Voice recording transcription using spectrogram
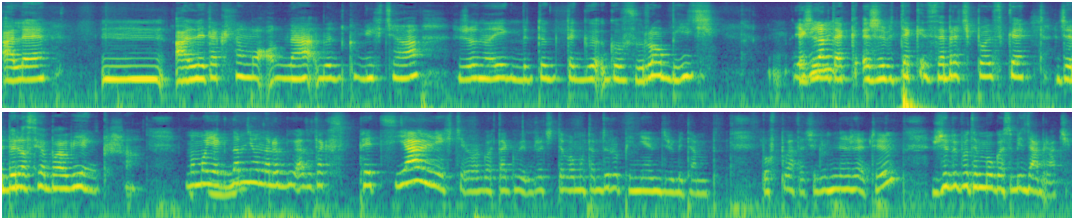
ale, mm, ale tak samo ona według mnie chciała, że ona jakby to, tego go zrobić, żeby, tak, żeby tak zabrać Polskę, żeby Rosja była większa. Mamo, jak dla mnie ona robiła to tak specjalnie chciała go tak wybrać, dała mu tam dużo pieniędzy, żeby tam powpłatać różne rzeczy, żeby potem mogła sobie zabrać.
